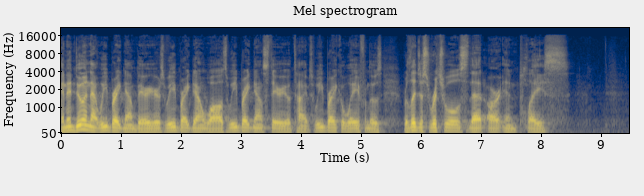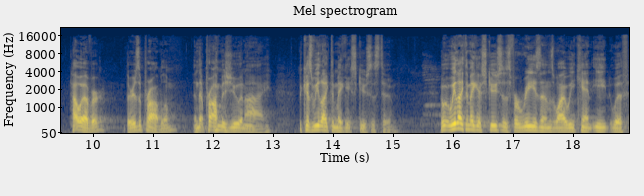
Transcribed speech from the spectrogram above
And in doing that, we break down barriers, we break down walls, we break down stereotypes, we break away from those religious rituals that are in place. However, there is a problem, and that problem is you and I, because we like to make excuses too. We like to make excuses for reasons why we can't eat with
